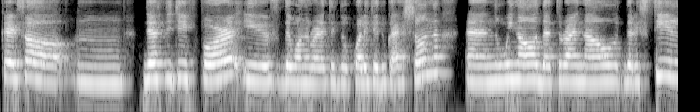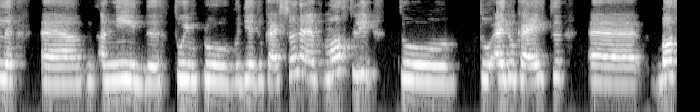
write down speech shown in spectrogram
Okay, so um, the SDG 4 is the one related to quality education, and we know that right now there is still uh, a need to improve the education and mostly to, to educate uh, both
